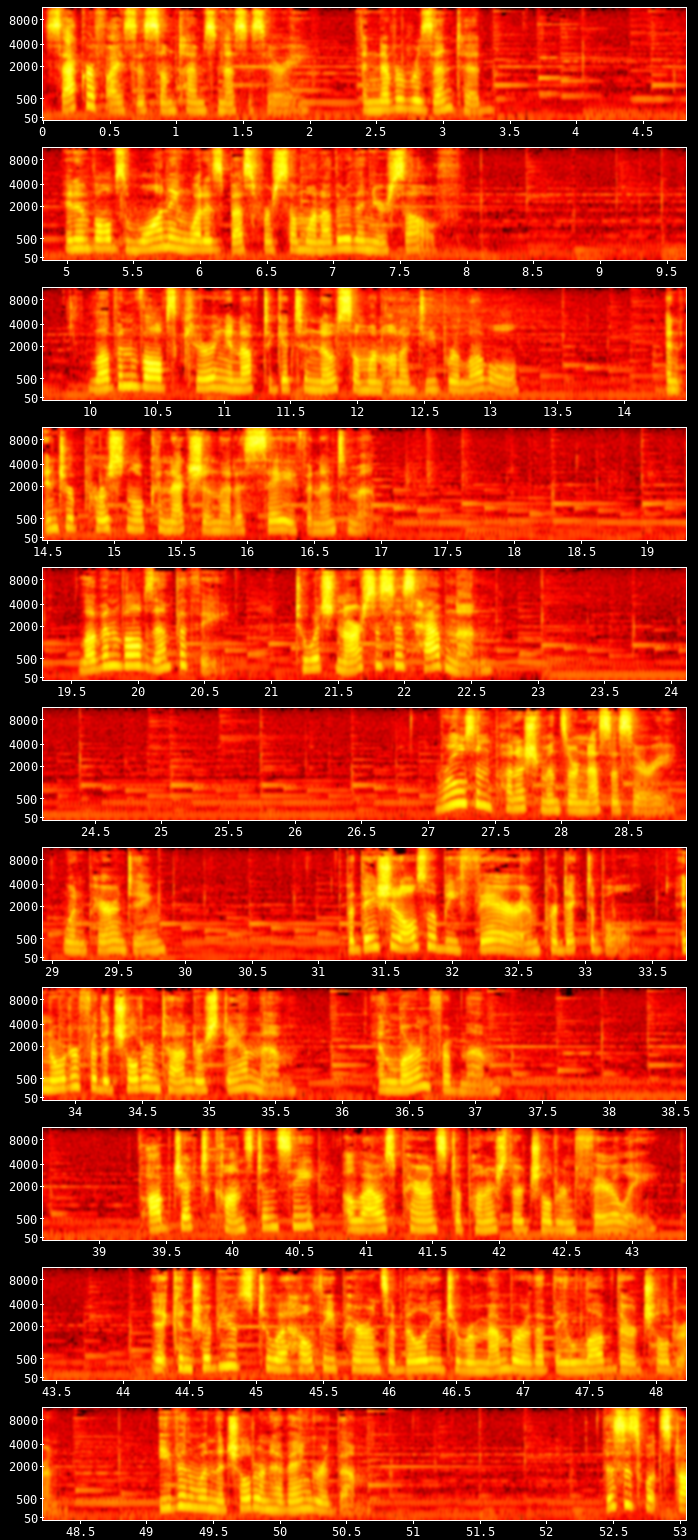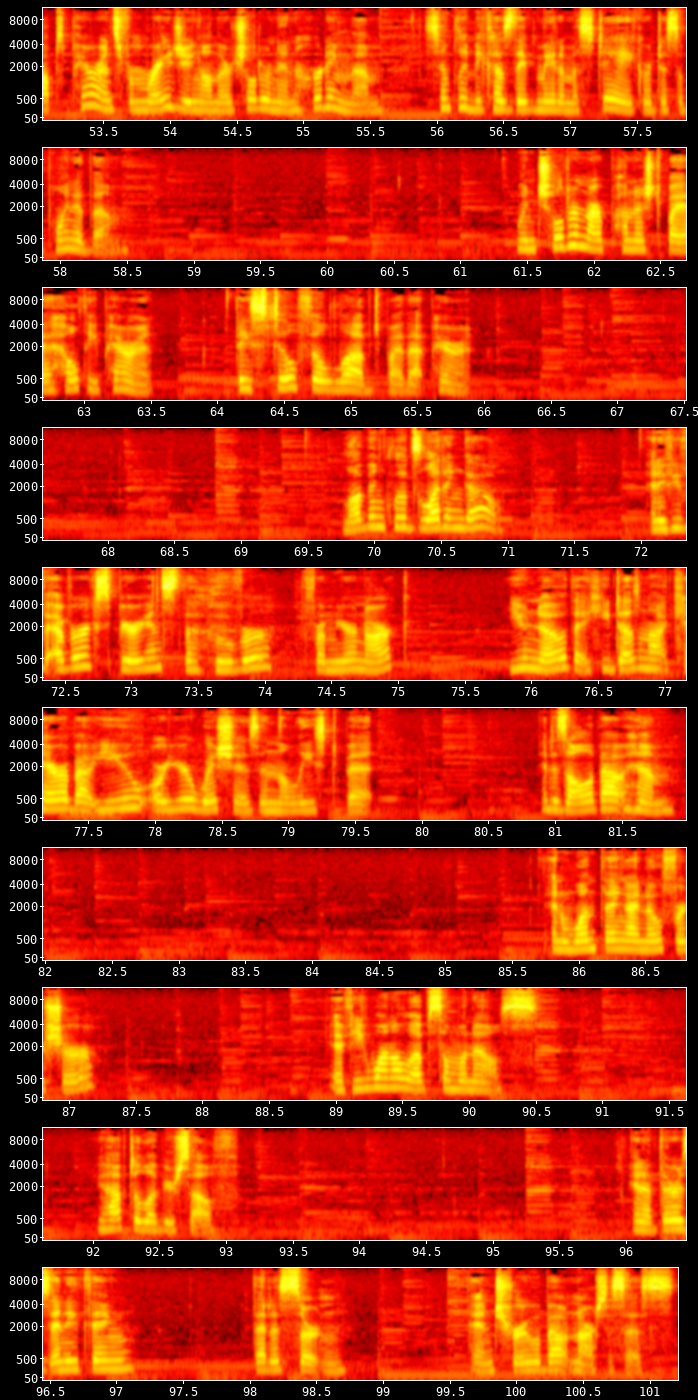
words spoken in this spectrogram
Sacrifice is sometimes necessary and never resented. It involves wanting what is best for someone other than yourself. Love involves caring enough to get to know someone on a deeper level an interpersonal connection that is safe and intimate. Love involves empathy, to which narcissists have none. Rules and punishments are necessary when parenting, but they should also be fair and predictable in order for the children to understand them and learn from them. Object constancy allows parents to punish their children fairly it contributes to a healthy parent's ability to remember that they love their children, even when the children have angered them. This is what stops parents from raging on their children and hurting them simply because they've made a mistake or disappointed them. When children are punished by a healthy parent, they still feel loved by that parent. Love includes letting go. And if you've ever experienced the Hoover from your narc, you know that he does not care about you or your wishes in the least bit. It is all about him. And one thing I know for sure if you want to love someone else, you have to love yourself. And if there is anything that is certain and true about narcissists,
